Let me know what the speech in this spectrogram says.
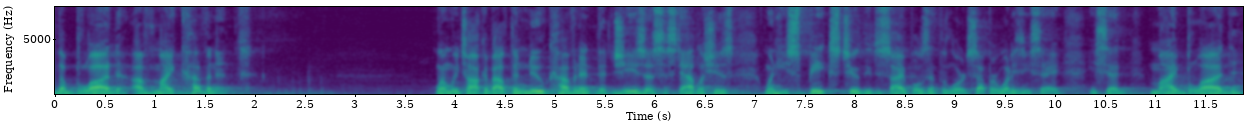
the blood of my covenant. When we talk about the new covenant that Jesus establishes when he speaks to the disciples at the Lord's Supper, what does he say? He said, My blood,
